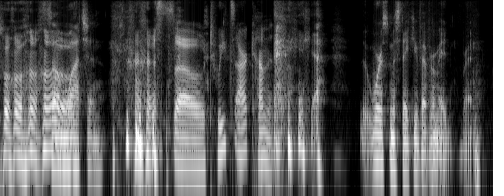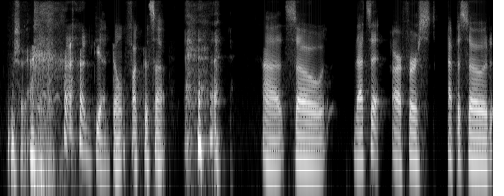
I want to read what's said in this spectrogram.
So I'm watching. so tweets are coming. yeah. The worst mistake you've ever made, Brian. I'm sure. yeah, don't fuck this up. uh, so that's it. Our first episode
